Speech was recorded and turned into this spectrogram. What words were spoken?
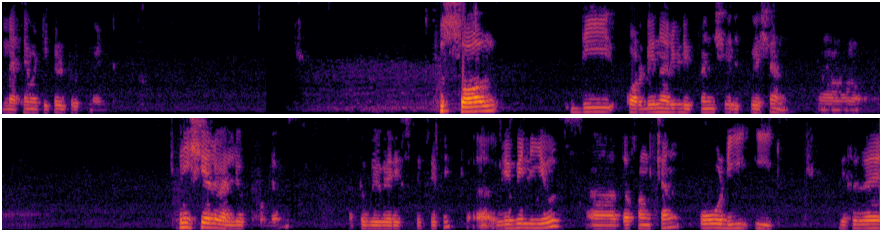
mathematical treatment. To solve the ordinary differential equation, uh, initial value problems to be very specific uh, we will use uh, the function ODE this is a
